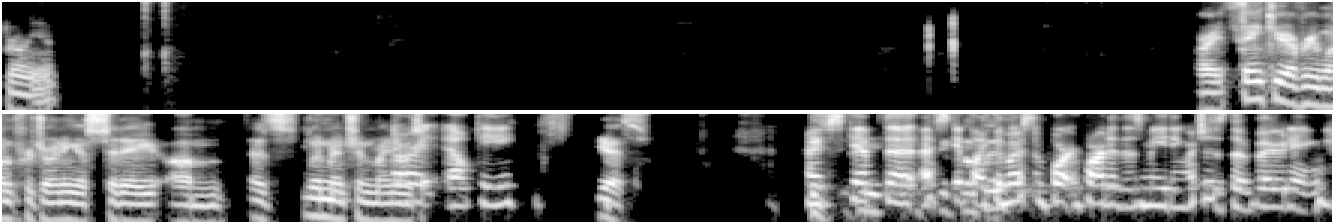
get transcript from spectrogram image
Brilliant. All right, thank you everyone for joining us today. Um, as Lynn mentioned, my name All is. right, LP. Yes. I've skipped the I've skipped like the most important part of this meeting, which is the voting.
